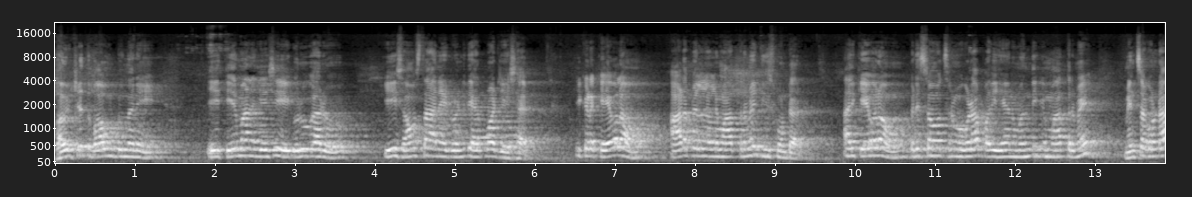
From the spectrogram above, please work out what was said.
భవిష్యత్తు బాగుంటుందని ఈ తీర్మానం చేసి గురువుగారు ఈ సంస్థ అనేటువంటిది ఏర్పాటు చేశారు. ఇక్కడ కేవలం ఆడపిల్లల్ని మాత్రమే తీసుకుంటారు. అది కేవలం ప్రతి సంవత్సరం కూడా పదిహేను మందికి మాత్రమే మించకుండా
